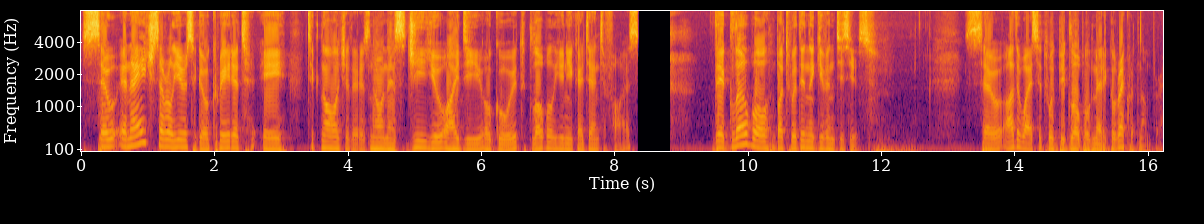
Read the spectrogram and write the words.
So NIH several years ago created a technology that is known as GUID or GUID, Global Unique Identifiers. They're global, but within a given disease. So otherwise it would be global medical record number.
